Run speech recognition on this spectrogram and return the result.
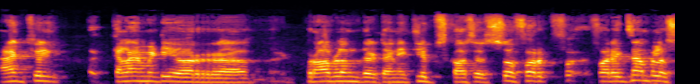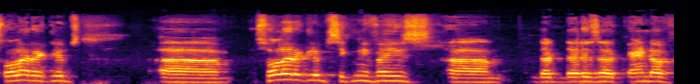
actual calamity or uh, problem that an eclipse causes. So, for for, for example, a solar eclipse, uh, solar eclipse signifies um, that there is a kind of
